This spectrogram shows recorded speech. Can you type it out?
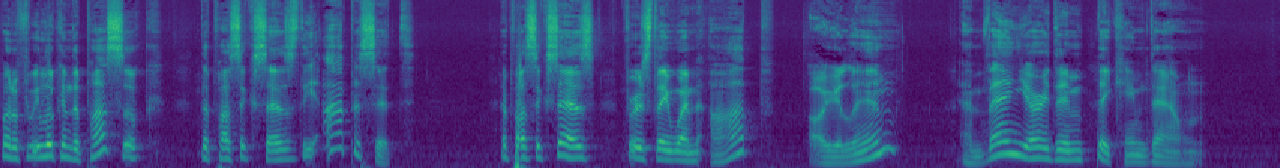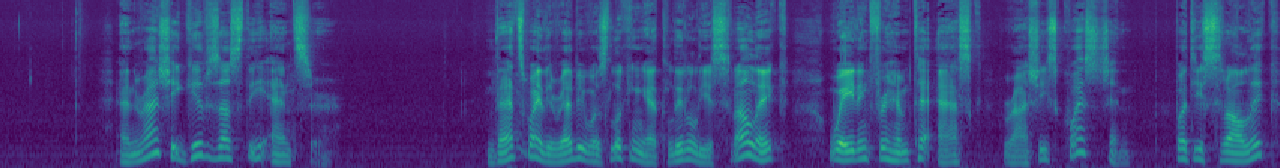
But if we look in the Pasuk, the Pasuk says the opposite. The Pasuk says First they went up, Oilim, and then Yerdim, they came down. And Rashi gives us the answer. That's why the Rebbe was looking at little Yisraelik, waiting for him to ask Rashi's question. But Yisraelik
